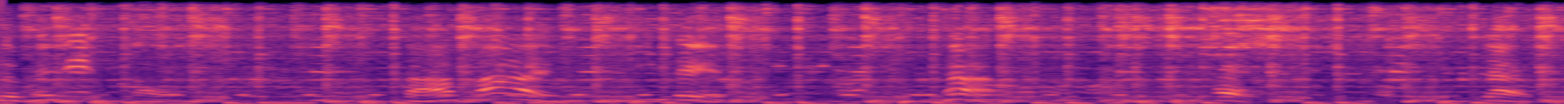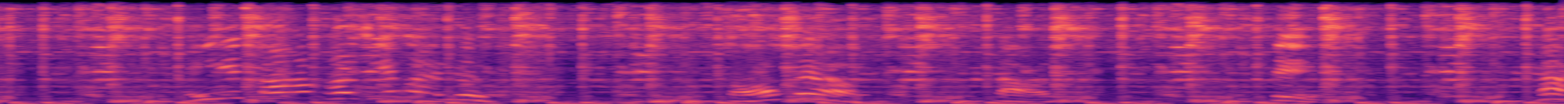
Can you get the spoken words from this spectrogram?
สึกให้นิดสองสามไปสี่ห้าหกเจ็ดทีสองเขาชี้มาหนึ่งสองแล้วสามสี่ห้า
